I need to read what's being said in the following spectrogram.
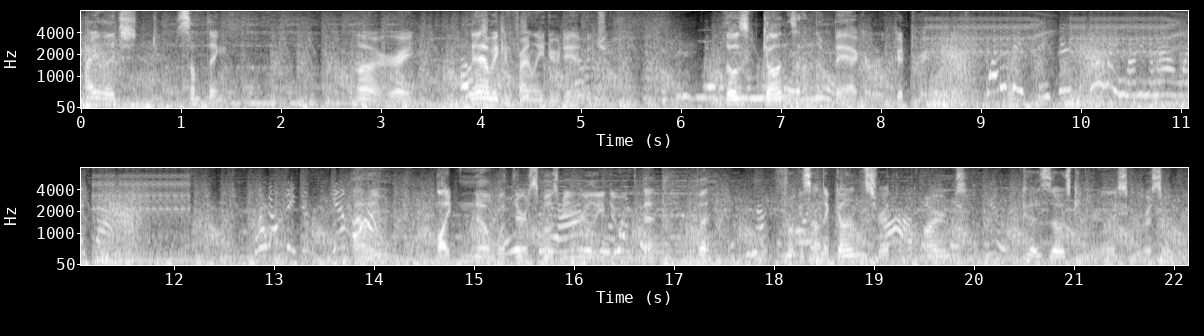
Pilot. Something. Alright. Now we can finally do damage. Those guns on the gear. back are a good priority. What do they think they're doing running around like that? Why don't they just give I don't up? even, like, know what they're supposed to be really doing with that. But focus on the guns rather than the arms, because those can really screw us over.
